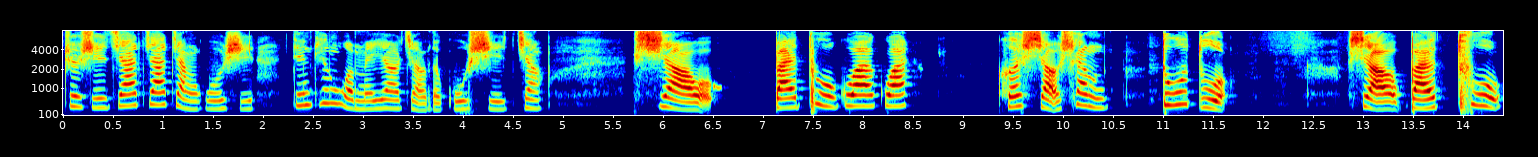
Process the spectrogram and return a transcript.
这是佳佳讲故事。今天我们要讲的故事叫《小白兔乖乖和小象嘟嘟》。小白兔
